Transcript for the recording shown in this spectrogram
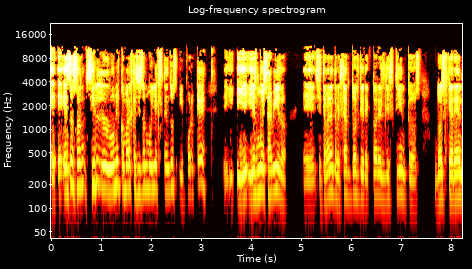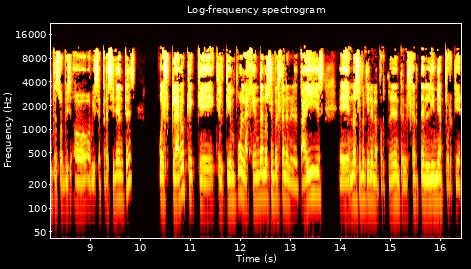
E, e, esos son, sí, lo único malo que sí son muy extensos. ¿Y por qué? Y, es muy sabido. Eh, si te van a entrevistar dos directores distintos, dos gerentes o, o vicepresidentes, pues claro que, que, que, el tiempo, la agenda no siempre están en el país, eh, no siempre tienen la oportunidad de entrevistarte en línea porque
